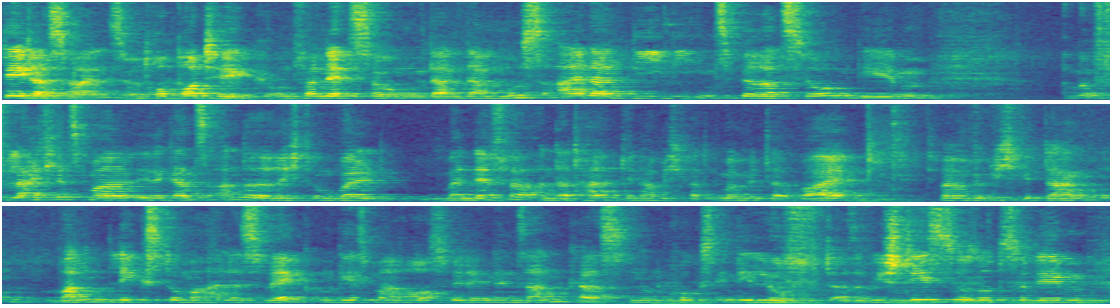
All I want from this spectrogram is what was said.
Data Science und Robotik und Vernetzung. Da, da muss einer die, die Inspiration geben. Aber vielleicht jetzt mal in eine ganz andere Richtung, weil mein Neffe, anderthalb, den habe ich gerade immer mit dabei. Ich mache mir wirklich Gedanken, wann legst du mal alles weg und gehst mal raus wieder in den Sandkasten und guckst in die Luft. Also wie stehst du so zu dem,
